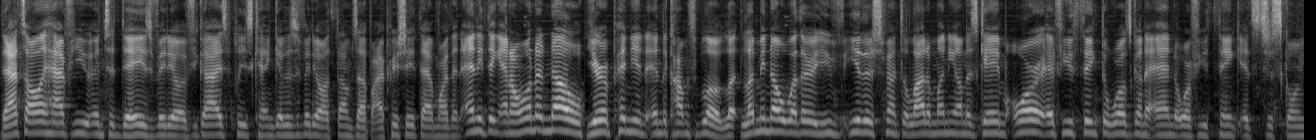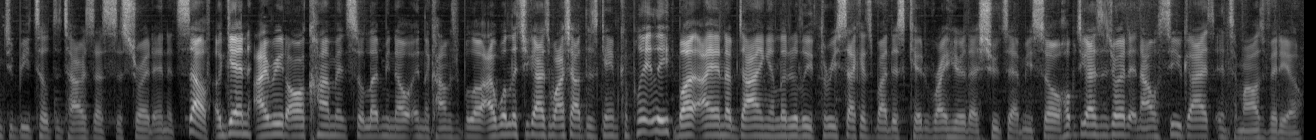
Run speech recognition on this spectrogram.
that's all I have for you in today's video. If you guys please can give this video a thumbs up, I appreciate that more than anything. And I want to know your opinion in the comments below. Let, let me know whether you've either spent a lot of money on this game or if you think the world's going to end or if you think it's just going to be Tilted Towers that's destroyed in itself. Again, I read all comments, so let me know in the comments below. I will let you guys watch out this game completely, but I end up dying in literally three seconds by this kid right here that shoots at me. So hope you guys enjoyed it, and I will see you guys in tomorrow's video.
